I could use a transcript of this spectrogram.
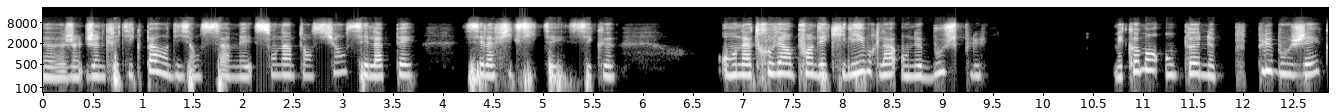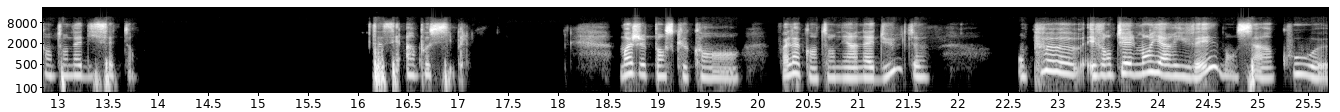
euh, je, ne critique pas en disant ça, mais son intention, c'est la paix, c'est la fixité, c'est que on a trouvé un point d'équilibre, là, on ne bouge plus. Mais comment on peut ne plus bouger quand on a 17 ans? Ça, c'est impossible. Moi, je pense que quand, voilà, quand on est un adulte, on peut éventuellement y arriver. Bon, c'est un coût, euh,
